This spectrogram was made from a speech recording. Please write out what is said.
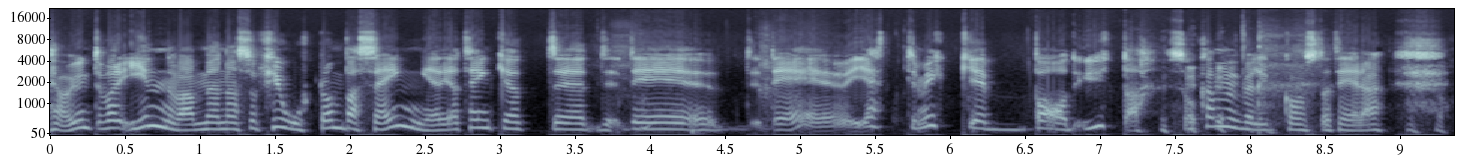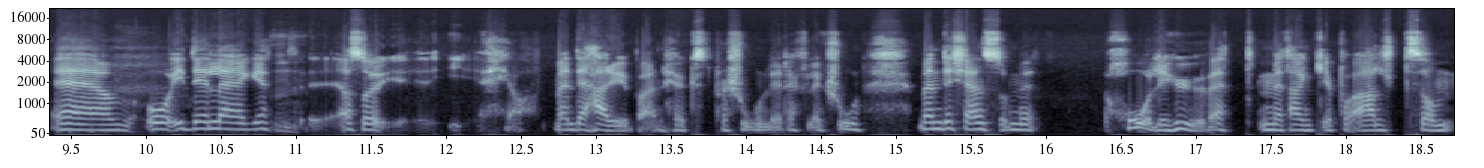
jag har ju inte varit in va, men alltså 14 bassänger. Jag tänker att eh, det, det, det är jättemycket badyta, så kan vi väl konstatera. Eh, och i det läget, alltså, i- ja, men det här är ju bara en högst personlig reflektion, men det känns som ett hål i huvudet med tanke på allt som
